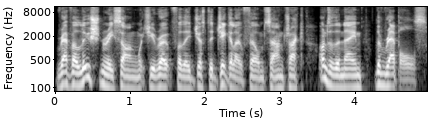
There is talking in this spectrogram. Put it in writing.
revolutionary song, which he wrote for the Just a Gigolo film soundtrack under the name The Rebels.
